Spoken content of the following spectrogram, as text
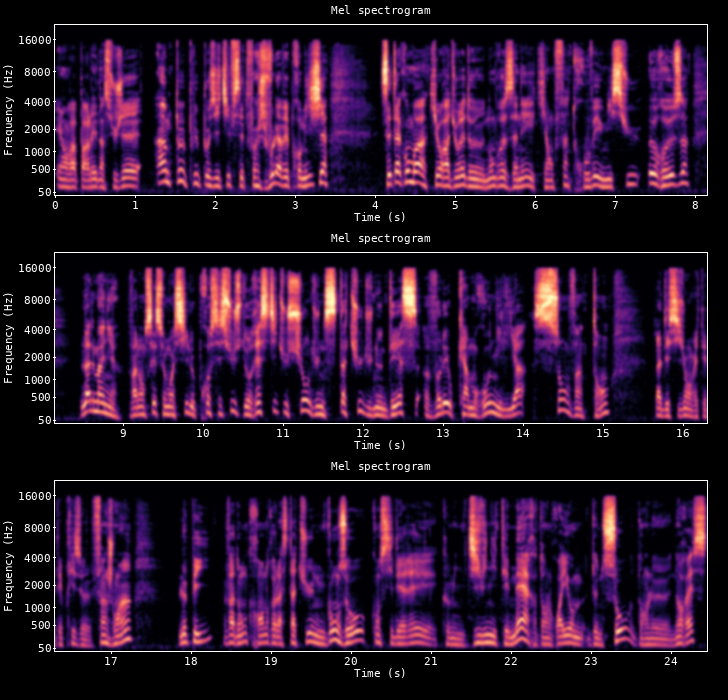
et on va parler d'un sujet un peu plus positif cette fois, je vous l'avais promis. C'est un combat qui aura duré de nombreuses années et qui a enfin trouvé une issue heureuse. L'Allemagne va lancer ce mois-ci le processus de restitution d'une statue d'une déesse volée au Cameroun il y a 120 ans. La décision avait été prise fin juin. Le pays va donc rendre la statue Ngonzo, considérée comme une divinité mère dans le royaume de Nso, dans le nord-est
